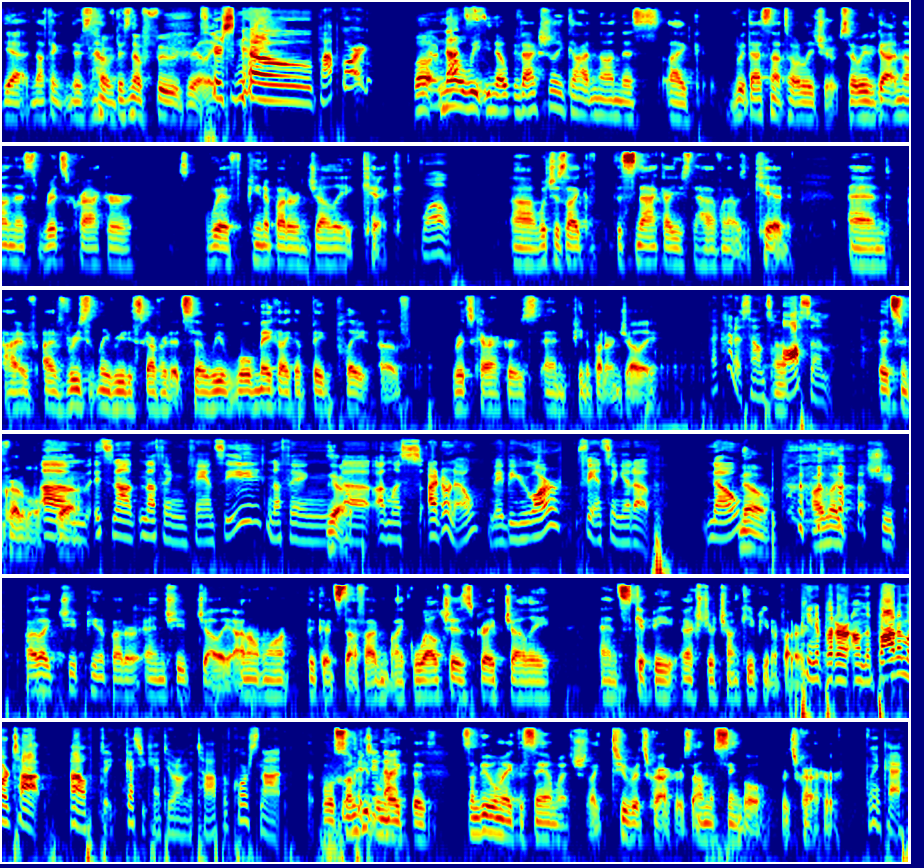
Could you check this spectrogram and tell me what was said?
Yeah, nothing. There's no. There's no food really. There's no popcorn. Well, no, we you know we've actually gotten on this like that's not totally true. So we've gotten on this Ritz cracker with peanut butter and jelly kick. Whoa. Uh, which is like the snack I used to have when I was a kid, and I've I've recently rediscovered it. So we will make like a big plate of Ritz crackers and peanut butter and jelly. That kind of sounds uh, awesome. It's incredible. Um, yeah. It's not nothing fancy, nothing. Yeah. Uh, unless I don't know, maybe you are fancying it up. No. No, I like cheap. I like cheap peanut butter and cheap jelly. I don't want the good stuff. I'm like Welch's grape jelly and Skippy extra chunky peanut butter. Peanut butter on the bottom or top? Oh, I guess you can't do it on the top. Of course not. well, some people make the some people make the sandwich like two Ritz crackers. I'm a single Ritz cracker. Okay.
